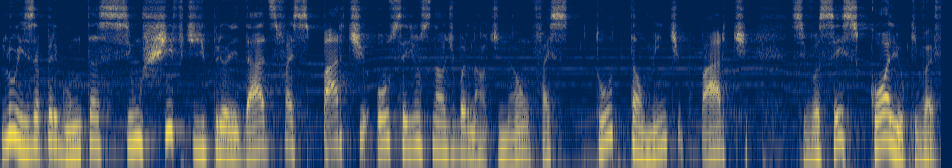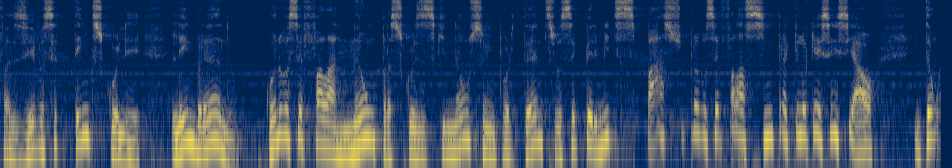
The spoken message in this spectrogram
Luísa pergunta se um shift de prioridades faz parte ou seria um sinal de burnout. Não, faz totalmente parte. Se você escolhe o que vai fazer, você tem que escolher. Lembrando Quando você fala não para as coisas que não são importantes, você permite espaço para você falar sim para aquilo que é essencial. Então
